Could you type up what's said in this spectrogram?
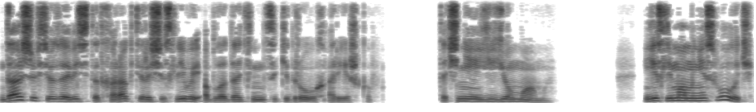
Дальше все зависит от характера счастливой обладательницы кедровых орешков. Точнее, ее мамы. Если мама не сволочь,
